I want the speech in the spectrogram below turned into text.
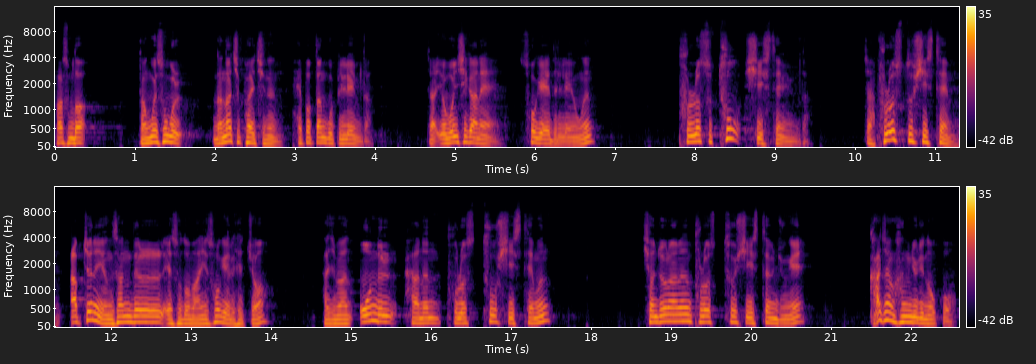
반갑습니다. 당구의 속을 낱낱이 파헤치는 해법당구 빌레입니다. 자, 이번 시간에 소개해드릴 내용은 플러스 2 시스템입니다. 자, 플러스 2 시스템. 앞전의 영상들에서도 많이 소개를 했죠. 하지만 오늘 하는 플러스 2 시스템은 현존하는 플러스 2 시스템 중에 가장 확률이 높고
